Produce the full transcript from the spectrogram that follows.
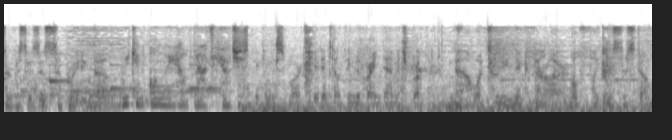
services is separating them. We can only help Matthew. She's picking the smart kid and dumping the brain damaged brother. Now, attorney Nick Fallin will fight the system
